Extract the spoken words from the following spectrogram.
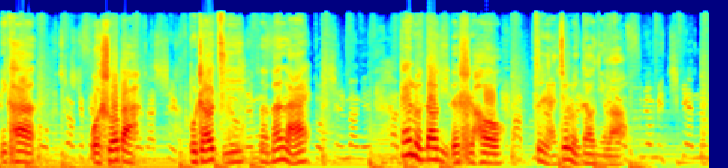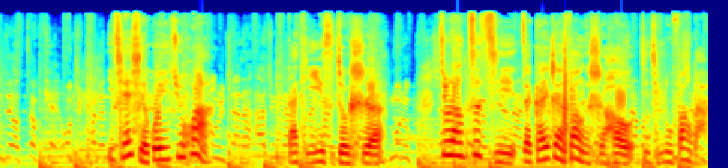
你看，我说吧，不着急，慢慢来。该轮到你的时候，自然就轮到你了。以前写过一句话，大体意思就是，就让自己在该绽放的时候尽情怒放吧。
